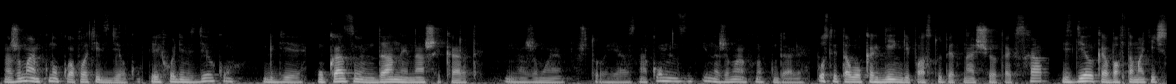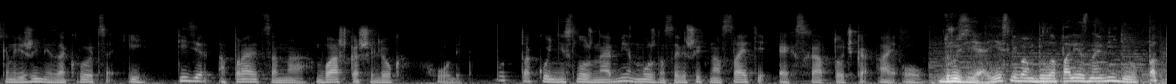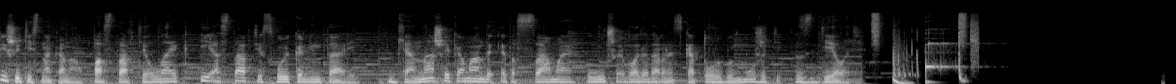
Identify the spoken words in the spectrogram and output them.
Нажимаем кнопку «Оплатить сделку». Переходим в сделку, где указываем данные нашей карты. Нажимаем, что я ознакомлен и нажимаем кнопку «Далее». После того, как деньги поступят на счет XHub, сделка в автоматическом режиме закроется и тизер отправится на ваш кошелек Hobbit. Вот такой несложный обмен можно совершить на сайте xhub.io. Друзья, если вам было полезно видео, подпишитесь на канал, поставьте лайк и оставьте свой комментарий. Для нашей команды это самая лучшая благодарность, которую вы можете сделать.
